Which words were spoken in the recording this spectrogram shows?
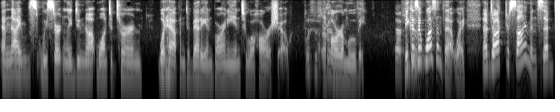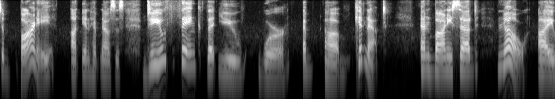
and I we certainly do not want to turn what happened to Betty and Barney into a horror show this is or true. horror movie. That's because true. it wasn't that way. Now, Dr. Simon said to Barney on, in hypnosis, "Do you think that you were uh, kidnapped?" And Barney said, "No." I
